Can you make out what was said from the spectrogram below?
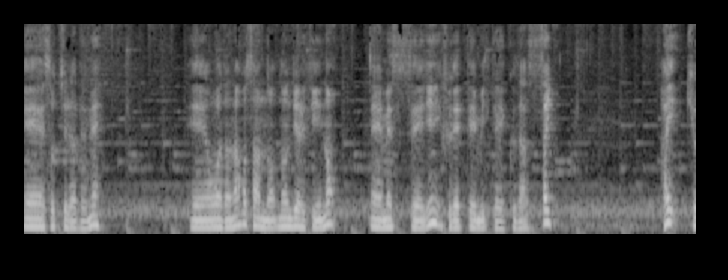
えー、そちらでね、えー、大和田奈穂さんのノンデュアリティの、えー、メッセージに触れてみてください。はい、今日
